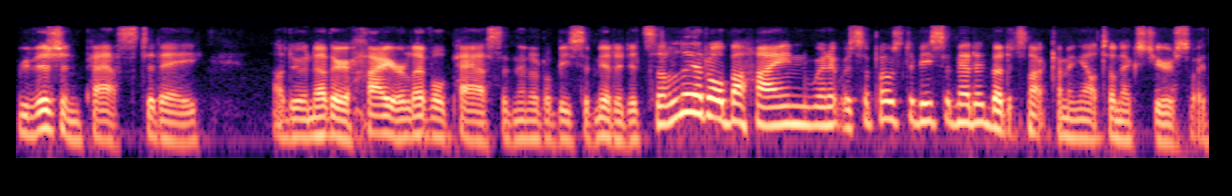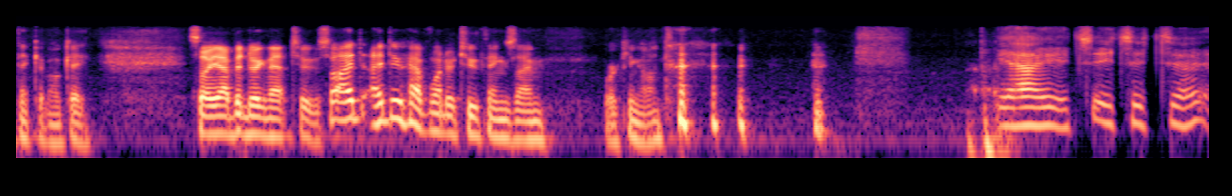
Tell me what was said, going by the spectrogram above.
revision pass today. I'll do another higher level pass and then it'll be submitted. It's a little behind when it was supposed to be submitted, but it's not coming out till next year, so I think I'm okay. So yeah, I've been doing that too. So I, I do have one or two things I'm working on. Yeah, it's it's it's uh,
